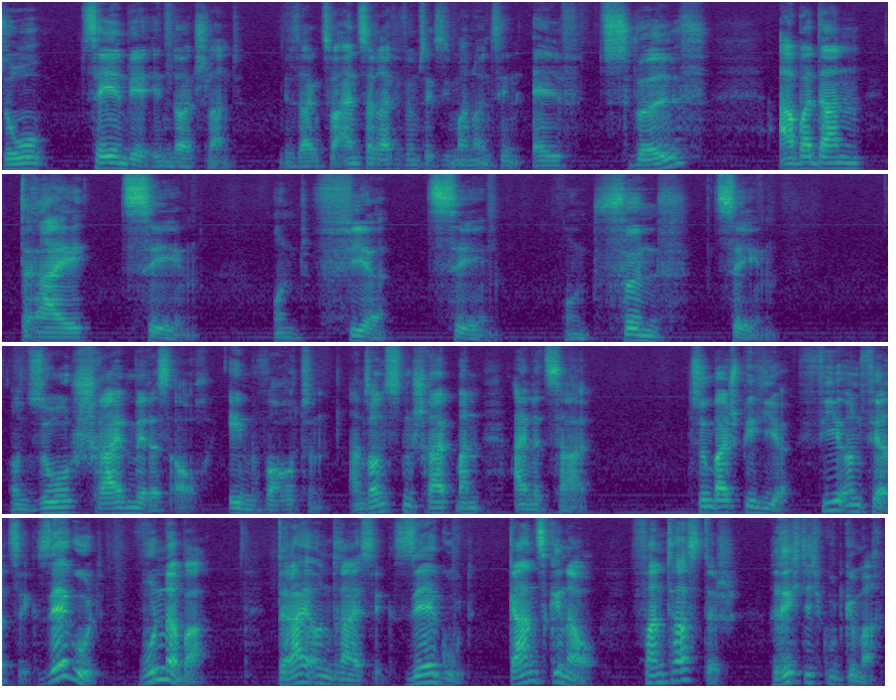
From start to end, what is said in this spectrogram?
So zählen wir in Deutschland. Wir sagen zwar 1, 2, 3, 4, 5, 6, 7, 8, 9, 10, 11, 12, aber dann 13 und 14 und 15. Und so schreiben wir das auch in Worten. Ansonsten schreibt man eine Zahl. Zum Beispiel hier 44. Sehr gut. Wunderbar. 33. Sehr gut. Ganz genau. Fantastisch. Richtig gut gemacht.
